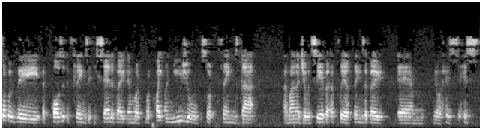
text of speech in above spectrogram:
some of the, the positive things that he said about him were, were quite unusual sort of things that a manager would say about a player, things about um, you know his his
